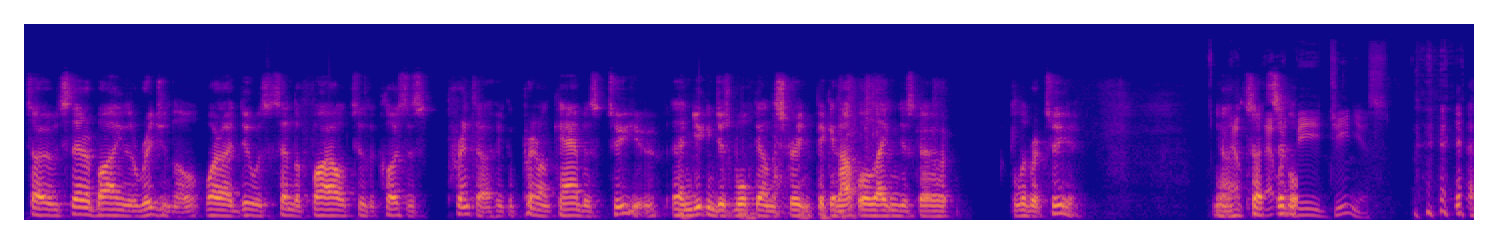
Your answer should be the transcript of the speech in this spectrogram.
So instead of buying the original, what I do is send a file to the closest printer who can print on canvas to you, and you can just walk down the street and pick it up, or they can just go deliver it to you. You know, that, so that would be genius. yeah.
